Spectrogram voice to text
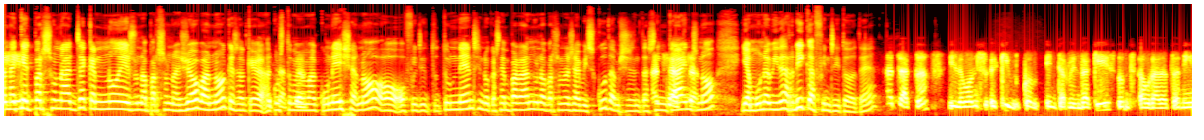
en aquest personatge que no és una persona jove, no? que és el que acostumem a conèixer, no? o, o fins i tot un nen, sinó que estem parlant d'una persona ja viscuda, amb 65 Exacte. anys, no? i amb una vida rica fins i tot. Eh? Exacte, i llavors qui intervindrà aquí doncs, haurà de tenir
